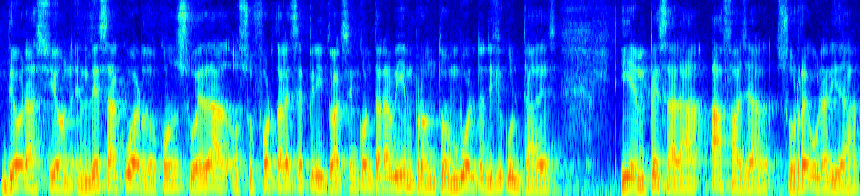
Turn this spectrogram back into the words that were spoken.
de oración en desacuerdo con su edad o su fortaleza espiritual se encontrará bien pronto envuelto en dificultades y empezará a fallar su regularidad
